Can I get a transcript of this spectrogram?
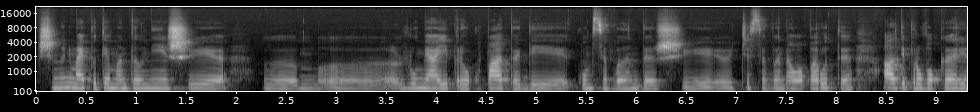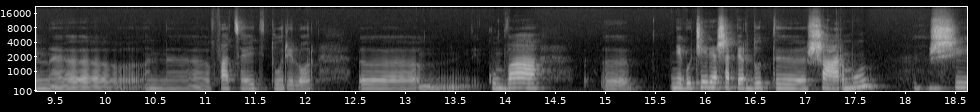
și nu ne mai putem întâlni și um, uh, lumea e preocupată de cum se vândă și ce se vând. Au apărut alte provocări în, uh, în fața editurilor. Cumva negocierea și-a pierdut șarmul Uh-huh. Și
